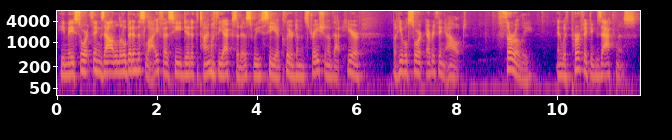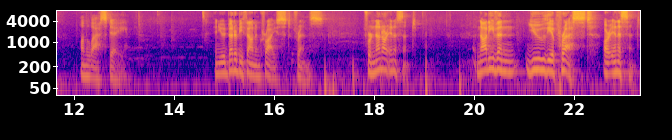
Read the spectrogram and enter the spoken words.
He may sort things out a little bit in this life, as he did at the time of the Exodus. We see a clear demonstration of that here. But he will sort everything out thoroughly and with perfect exactness on the last day. And you had better be found in Christ, friends, for none are innocent. Not even you, the oppressed, are innocent.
